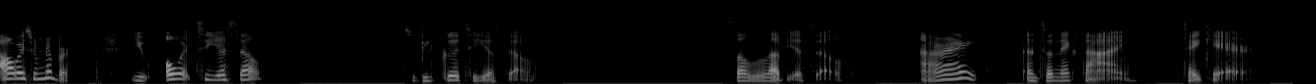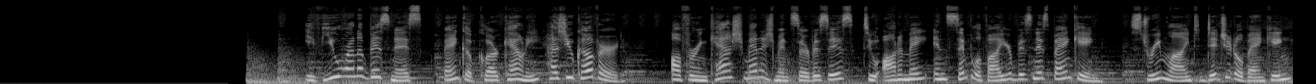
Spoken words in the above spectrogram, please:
always remember you owe it to yourself to be good to yourself. So love yourself. All right. Until next time, take care. If you run a business, Bank of Clark County has you covered. Offering cash management services to automate and simplify your business banking, streamlined digital banking,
